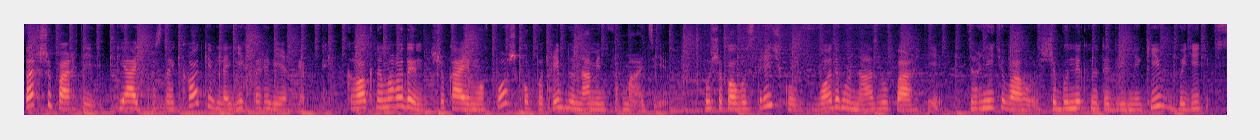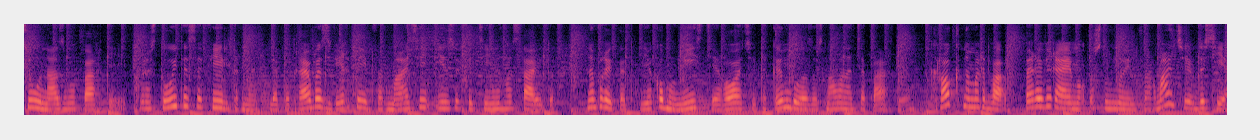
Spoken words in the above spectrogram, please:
Спершу партії 5 простих кроків для їх перевірки. Крок номер 1 Шукаємо в пошуку потрібну нам інформацію. В пошукову стрічку вводимо назву партії. Зверніть увагу, щоб уникнути двійників, введіть всю назву партії. Користуйтеся фільтрами для потреби звірте інформації із офіційного сайту. Наприклад, в якому місті, році таким була заснована ця партія. Крок номер 2 Перевіряємо основну інформацію в досьє.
